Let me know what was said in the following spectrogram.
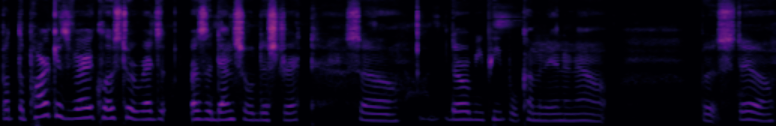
But the park is very close to a res- residential district, so there will be people coming in and out. But still,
